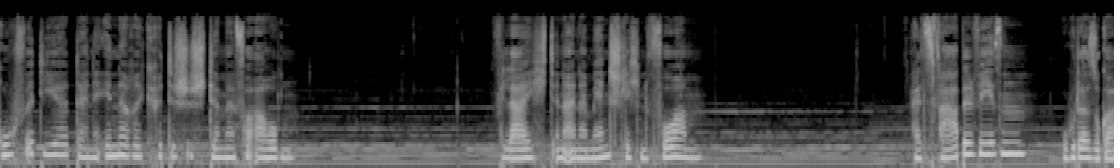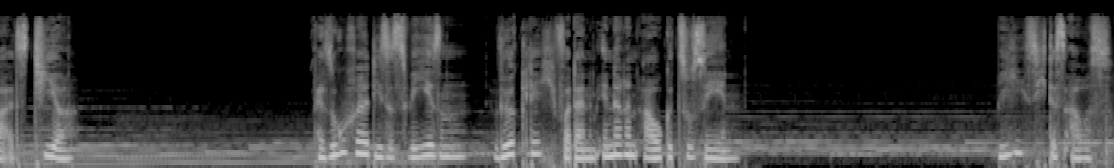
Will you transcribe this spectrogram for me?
Rufe dir deine innere kritische Stimme vor Augen vielleicht in einer menschlichen Form, als Fabelwesen oder sogar als Tier. Versuche dieses Wesen wirklich vor deinem inneren Auge zu sehen. Wie sieht es aus?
